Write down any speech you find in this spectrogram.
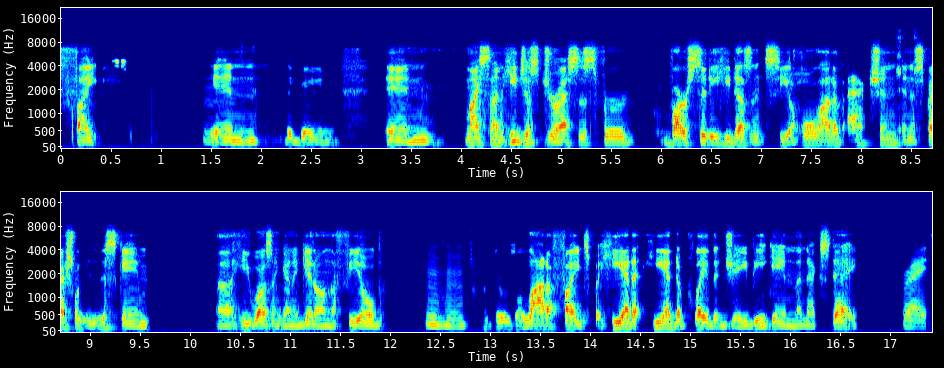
fights mm-hmm. in the game. And my son, he just dresses for varsity. He doesn't see a whole lot of action, and especially in this game, uh, he wasn't going to get on the field. Mm-hmm. There was a lot of fights, but he had a, he had to play the JV game the next day. Right.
